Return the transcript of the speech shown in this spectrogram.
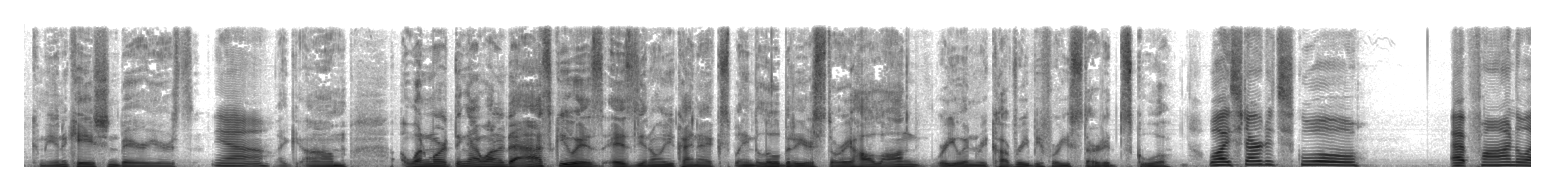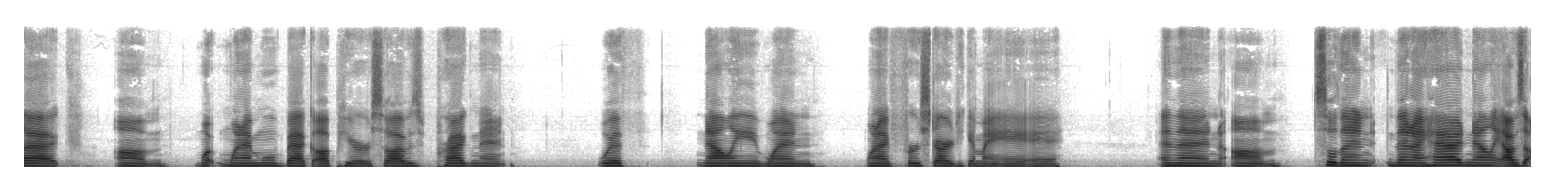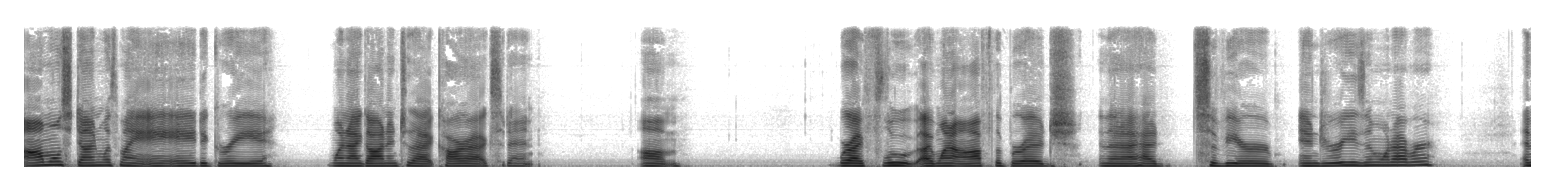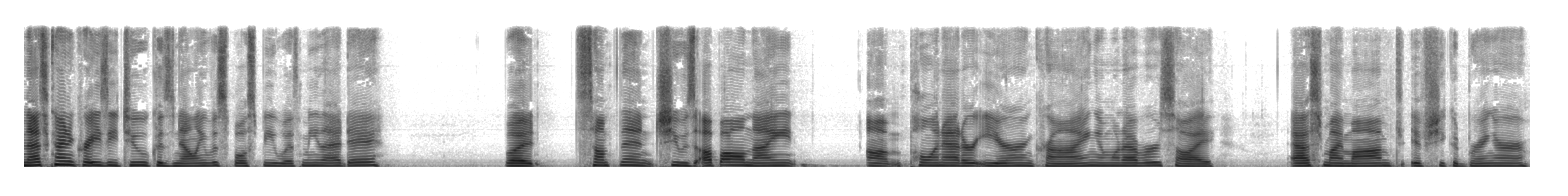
Communication barriers. Yeah. Like, um, one more thing I wanted to ask you is, is you know, you kind of explained a little bit of your story. How long were you in recovery before you started school? Well, I started school at Fond du Lac um, wh- when I moved back up here. So I was pregnant with Nellie when when I first started to get my AA, and then um, so then then I had Nellie. I was almost done with my AA degree when I got into that car accident. Um, where I flew, I went off the bridge, and then I had severe injuries and whatever. And that's kind of crazy too, because Nellie was supposed to be with me that day, but something she was up all night, um, pulling at her ear and crying and whatever. So I asked my mom t- if she could bring her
